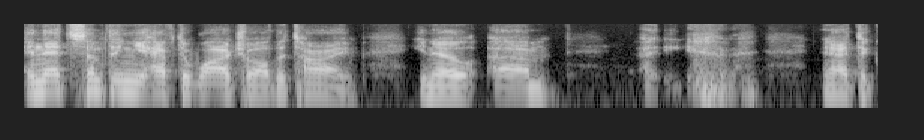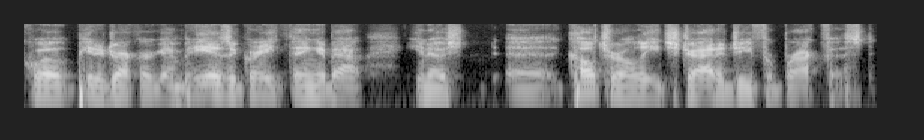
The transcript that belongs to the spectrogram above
and that's something you have to watch all the time. You know, um, I, not to quote Peter Drucker again, but he has a great thing about, you know, uh, cultural elite strategy for breakfast.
